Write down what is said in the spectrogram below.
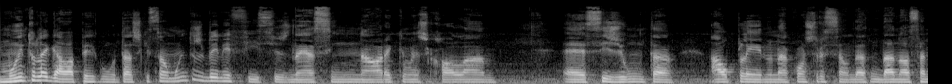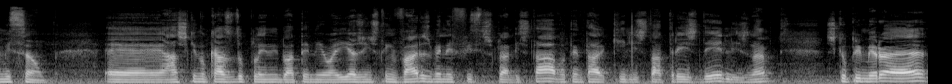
Muito legal a pergunta. Acho que são muitos benefícios, né? Assim, na hora que uma escola é, se junta ao pleno na construção da, da nossa missão. É, acho que no caso do pleno e do Ateneu aí a gente tem vários benefícios para listar. Vou tentar aqui listar três deles, né? Acho que o primeiro é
